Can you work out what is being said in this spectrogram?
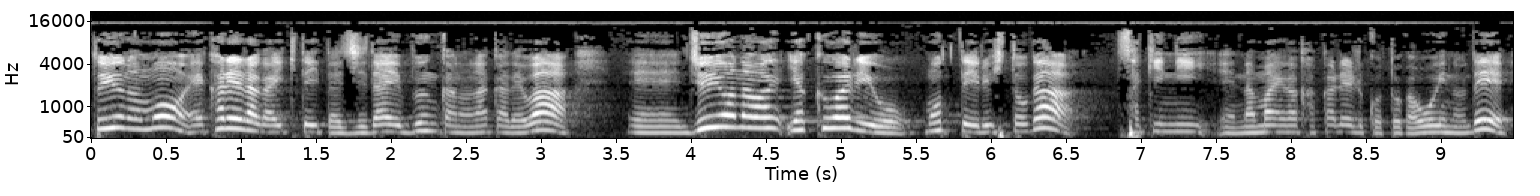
というのも、えー彼らが生きていた時代文化の中では、えー重要な役割を持っている人が先にえー名前が書かれることが多いので、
